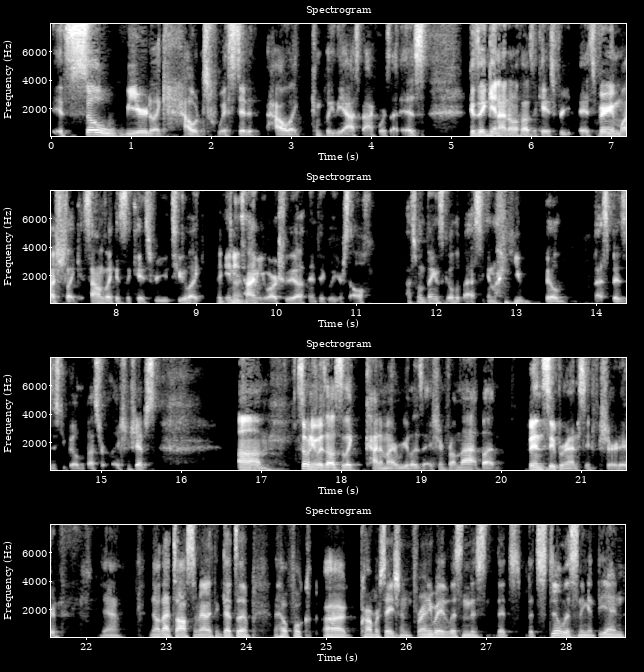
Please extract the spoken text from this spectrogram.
it's so weird like how twisted how like completely ass backwards that is. Because again, I don't know if that's the case for you. It's very much like it sounds like it's the case for you too. Like Big time. anytime you are truly authentically yourself, that's when things go the best. Again, like you build best business, you build the best relationships. Um, so anyways, that was like kind of my realization from that, but been super interesting for sure, dude. Yeah. No, that's awesome, man. I think that's a, a helpful uh, conversation for anybody listen this that's that's still listening at the end.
